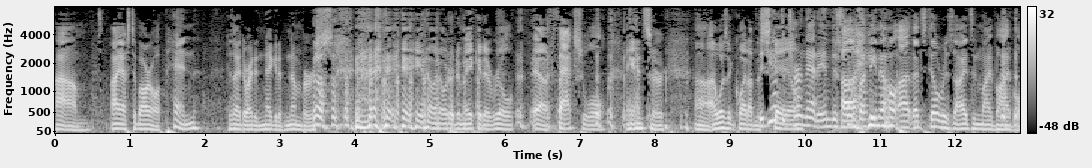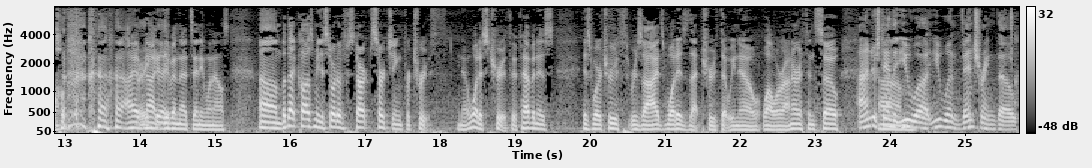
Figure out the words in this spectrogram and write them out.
Um, I asked to borrow a pen because I had to write in negative numbers, you know, in order to make it a real uh, factual answer. Uh, I wasn't quite on the Did you have to turn that in to Uh, somebody? you know, uh, that still resides in my Bible. I have Very not good. given that to anyone else. Um, but that caused me to sort of start searching for truth. You know, what is truth? If heaven is is where truth resides, what is that truth that we know while we're on earth? And so, I understand that um, you uh, you went venturing though,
